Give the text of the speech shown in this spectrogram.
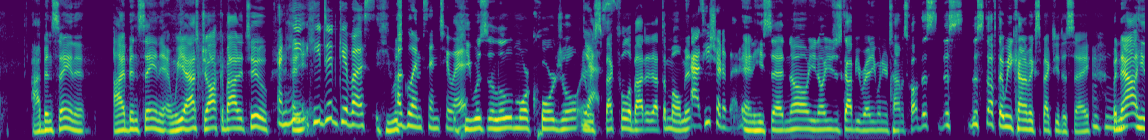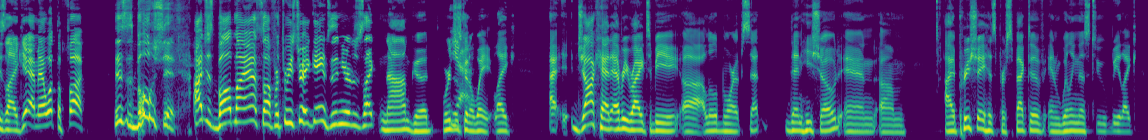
I've been saying it. I've been saying it, and we asked Jock about it too. And he, he did give us he was a glimpse into it, he was a little more cordial and Yes. respectful about it at the moment. as he should have been. and he said, "No, you know, you just got to be ready when your time is called." This, this, this stuff that we kind of expect you to say, Mhm. but now he's like, "Yeah, man, what the fuck? This is bullshit. I just balled my ass off for three straight games, and then you're just like, nah, I'm good. We're just Yeah. gonna wait." Like, I, Jock had every right to be uh, a little more upset than he showed, and um, I appreciate his perspective and willingness to be like,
